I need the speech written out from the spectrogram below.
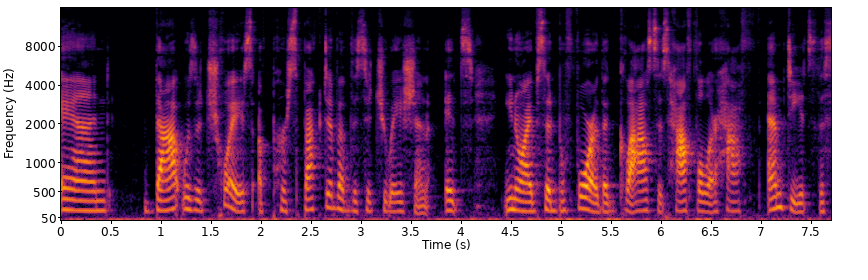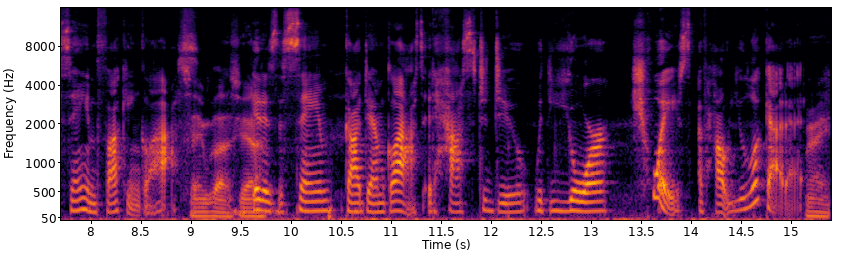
And that was a choice of perspective of the situation. It's, you know, I've said before, the glass is half full or half empty. It's the same fucking glass. Same glass. Yeah. It is the same goddamn glass. It has to do with your choice of how you look at it. Right.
